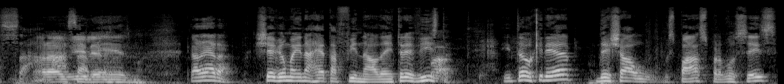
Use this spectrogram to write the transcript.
Massa. Maravilha. Massa mesmo. Galera, chegamos aí na reta final da entrevista. Ah. Então eu queria deixar o espaço para vocês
